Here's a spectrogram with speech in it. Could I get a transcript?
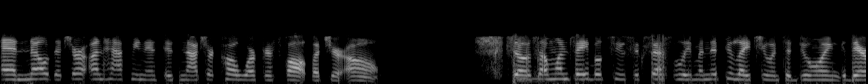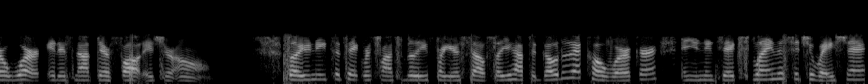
and know that your unhappiness is not your coworker's fault but your own. So if mm-hmm. someone's able to successfully manipulate you into doing their work, it is not their fault, it's your own. So you need to take responsibility for yourself. So you have to go to that coworker and you need to explain the situation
